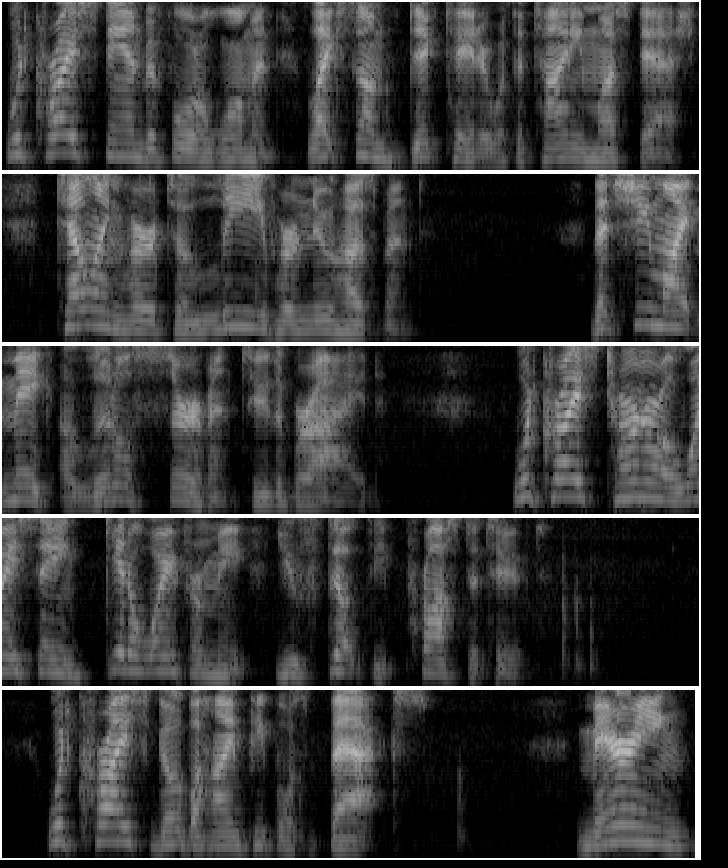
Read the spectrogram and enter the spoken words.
Would Christ stand before a woman like some dictator with a tiny mustache, telling her to leave her new husband? That she might make a little servant to the bride. Would Christ turn her away, saying, Get away from me, you filthy prostitute? Would Christ go behind people's backs, marrying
